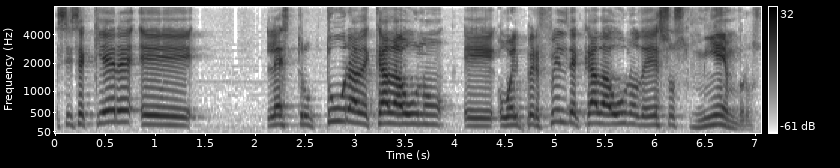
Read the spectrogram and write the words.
si se quiere, eh, la estructura de cada uno eh, o el perfil de cada uno de esos miembros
